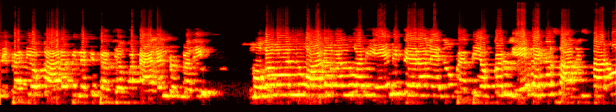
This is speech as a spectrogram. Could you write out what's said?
ముందుకు ప్రతి ఒక్క ఆడపిల్లకి ప్రతి ఒక్క టాలెంట్ ఉన్నది మగవాళ్ళు ఆడవాళ్ళు అని ఏమీ తేడా లేదు. ప్రతి ఒక్కరు ఏదైనా సాధిస్తారు.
